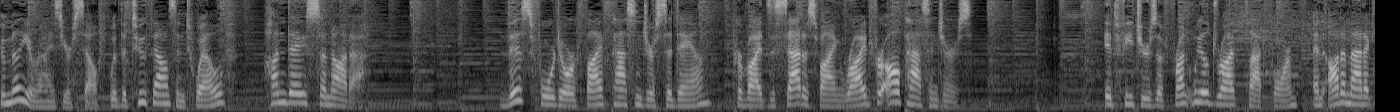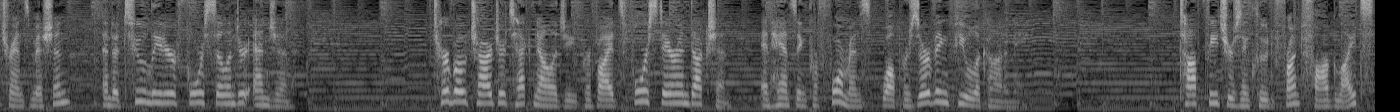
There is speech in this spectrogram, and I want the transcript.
Familiarize yourself with the 2012 Hyundai Sonata. This four-door, five-passenger sedan provides a satisfying ride for all passengers. It features a front-wheel drive platform, an automatic transmission, and a 2-liter four-cylinder engine. Turbocharger technology provides forced air induction, enhancing performance while preserving fuel economy. Top features include front fog lights,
